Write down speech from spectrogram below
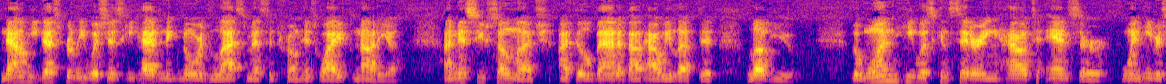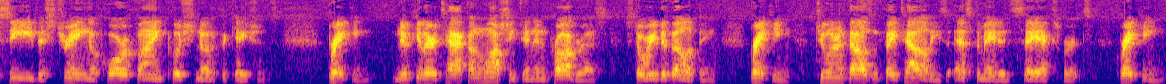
Now he desperately wishes he hadn't ignored the last message from his wife, Nadia. I miss you so much. I feel bad about how we left it. Love you. The one he was considering how to answer when he received a string of horrifying push notifications. Breaking. Nuclear attack on Washington in progress. Story developing. Breaking. 200,000 fatalities estimated, say experts. Breaking.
